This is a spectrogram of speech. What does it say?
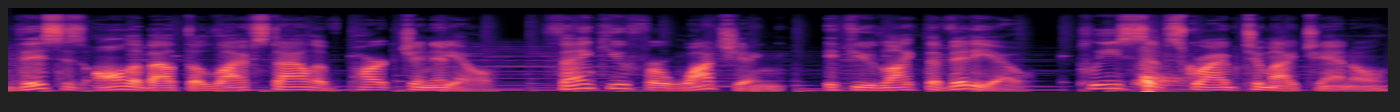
This is all about the lifestyle of Park Chanyeol. Thank you for watching. If you like the video, please subscribe to my channel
